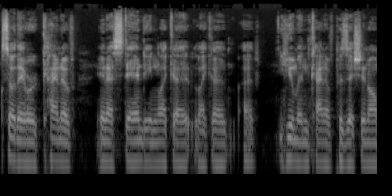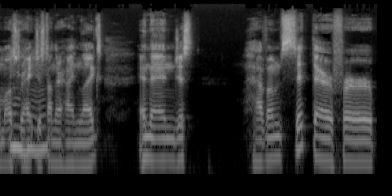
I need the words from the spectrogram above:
so they were kind of in a standing like a like a, a human kind of position almost right just on their hind legs and then just have them sit there for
